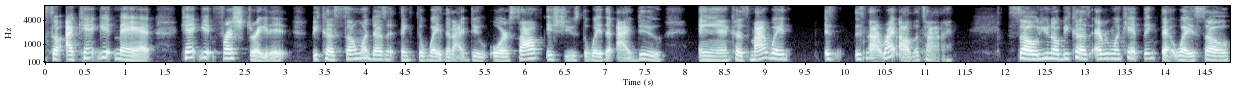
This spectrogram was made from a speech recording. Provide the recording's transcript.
So I can't get mad, can't get frustrated because someone doesn't think the way that I do or solve issues the way that I do. And because my way is, is not right all the time. So, you know, because everyone can't think that way. So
